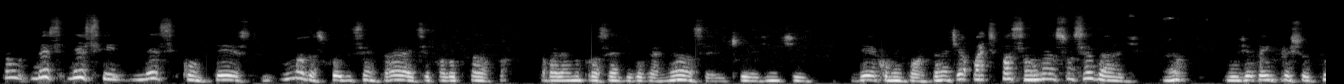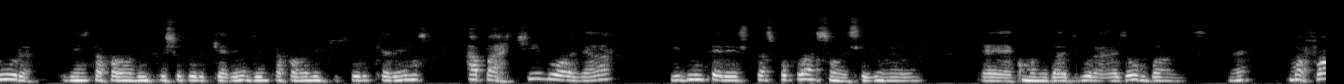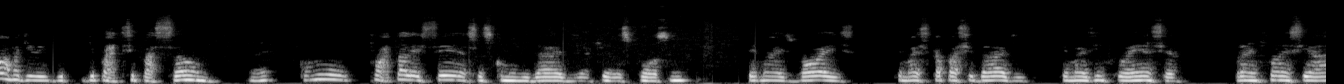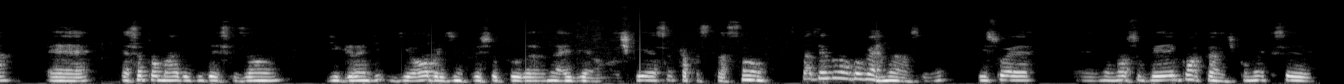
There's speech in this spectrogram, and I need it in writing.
Então, nesse, nesse, nesse contexto, uma das coisas centrais, você falou que estava trabalhando no processo de governança e que a gente vê como importante é a participação da sociedade. Né? No GT Infraestrutura, a gente está falando de infraestrutura que queremos, a gente está falando de infraestrutura que queremos a partir do olhar e do interesse das populações, sejam elas é, comunidades rurais ou urbanas. Né? Uma forma de, de, de participação, né? como fortalecer essas comunidades, a que elas possam ter mais voz, ter mais capacidade, ter mais influência para influenciar é, essa tomada de decisão de grande de obras de infraestrutura na região. Acho que essa capacitação está dentro de uma governança. Né? Isso é, é, no nosso ver, é importante. Como é que você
